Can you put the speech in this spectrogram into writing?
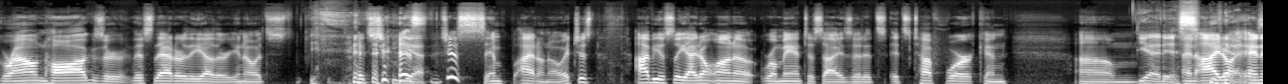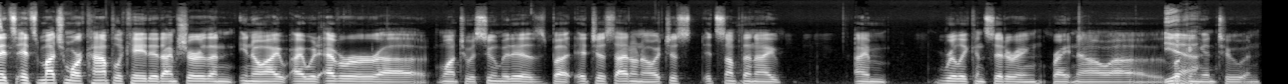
groundhogs or this that or the other you know it's it's just Yeah. just simple i don't know it just obviously i don't want to romanticize it it's it's tough work and um Yeah, it is. and I don't, Yeah, it and is. it's it's much more complicated, I'm sure, than you know I I would ever uh, want to assume it is. But it just I don't know. It just it's something I I'm really considering right now, uh, Yeah. looking into, and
